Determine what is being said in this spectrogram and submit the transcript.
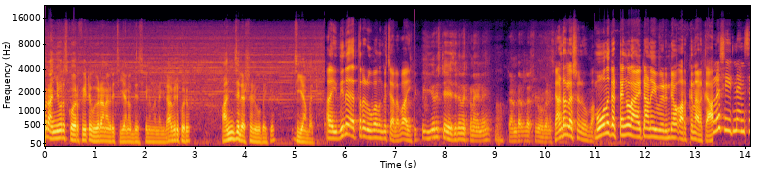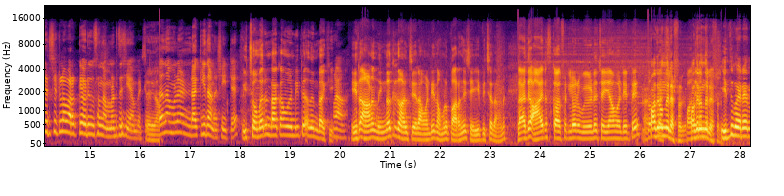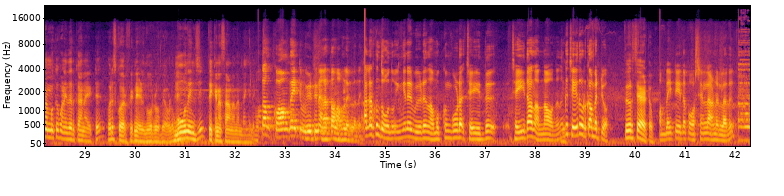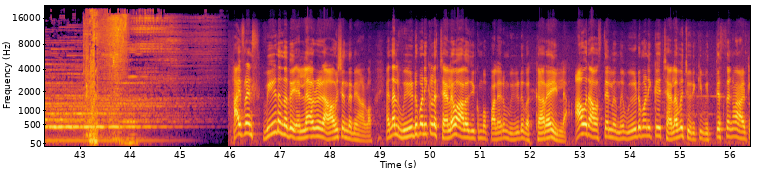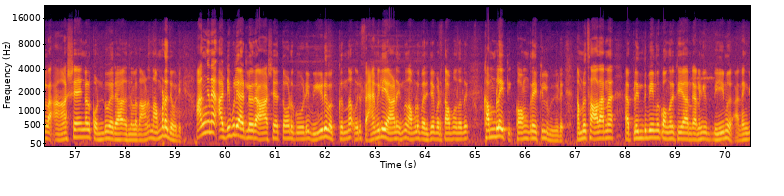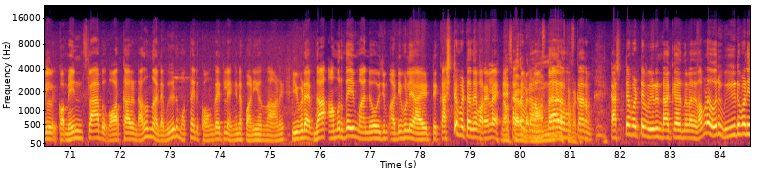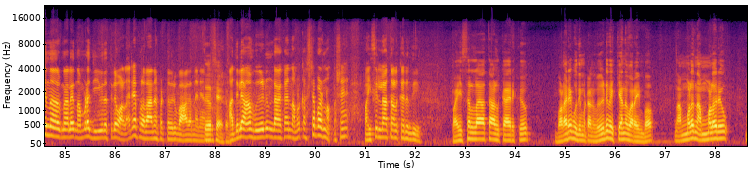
ഒരു അഞ്ഞൂറ് square feet വീടാണ് അവർ ചെയ്യാൻ ഉദ്ദേശിക്കുന്നുണ്ടെങ്കിൽ അവർക്കൊരു അഞ്ച് ലക്ഷം രൂപയ്ക്ക് ചെയ്യാൻ പറ്റും. അല്ല ഇതിന് എത്ര രൂപ നിങ്ങൾക്ക് ചിലവായി? ഇപ്പൊ ഈ ഒരു സ്റ്റേജിൽ നിൽക്കണതിന് രണ്ടര ലക്ഷം രൂപയാണ്. രണ്ടര ലക്ഷം രൂപ. മൂന്ന് ഘട്ടങ്ങളായിട്ടാണ് ഈ വീടിന്റെ വർക്ക് നടക്കുക. ഉള്ള ഷീറ്റിനനുസരിച്ചിട്ടുള്ള വർക്ക് ഒരു ദിവസം നമ്മുടെ അടുത്ത് ചെയ്യാൻ പറ്റും. അത് നമ്മൾ ഉണ്ടാക്കിയതാണ് ഷീറ്റ്. ഈ ചുമരുണ്ടാക്കാൻ വേണ്ടിയിട്ട് അത് ഉണ്ടാക്കി. ഇതാണ് നിങ്ങൾക്ക് കാണിച്ചു തരാൻ വേണ്ടി നമ്മൾ പറഞ്ഞ് ചെയ്യിപ്പിച്ചതാണ്. അതായത് ആയിരം സ്ക്വയർ ഫീറ്റിലൊരു വീട് ചെയ്യാൻ വേണ്ടിയിട്ട് പതിനൊന്ന് ലക്ഷം പതിനൊന്ന് ലക്ഷം. ഇതുവരെ നമുക്ക് പണി തീർക്കാനായിട്ട് ഒരു സ്ക്വയർ ഫീറ്റിന് എഴുന്നൂറ് രൂപയുള്ളൂ മൂന്ന് ഇഞ്ച് തിക്നെസ് ആണെന്നുണ്ടെങ്കിൽ. മൊത്തം കോൺക്രീറ്റ് വീട്ടിനകത്താണ് നമ്മളുള്ളത് പലർക്കും തോന്നും ഇങ്ങനെ ഒരു വീട് നമുക്കും കൂടെ ചെയ്ത് ചെയ്താൽ നന്നാവുന്നത് നിങ്ങൾക്ക് ചെയ്ത് കൊടുക്കാൻ പറ്റുമോ തീർച്ചയായിട്ടും. കംപ്ലീറ്റ് ചെയ്ത പോർഷനിലാണ് ഉള്ളത് ഹായ് ഫ്രണ്ട്സ് വീട് എന്നത് എല്ലാവരുടെ ഒരു ആവശ്യം തന്നെയാണല്ലോ. എന്നാൽ വീട് പണിക്കുള്ള ചിലവ് ആലോചിക്കുമ്പോൾ പലരും വീട് വെക്കാറേ ഇല്ല. ആ ഒരു അവസ്ഥയിൽ നിന്ന് വീട് പണിക്ക് ചിലവ് ചുരുക്കി വ്യത്യസ്തങ്ങളായിട്ടുള്ള ആശയങ്ങൾ കൊണ്ടുവരിക എന്നുള്ളതാണ് നമ്മുടെ ജോലി. അങ്ങനെ അടിപൊളിയായിട്ടുള്ള ഒരു ആശയത്തോടു കൂടി വീട് വെക്കുന്ന ഒരു ഫാമിലിയാണ് ഇന്ന് നമ്മൾ പരിചയപ്പെടുത്താൻ പോകുന്നത്. കംപ്ലീറ്റ് കോൺക്രീറ്റിൽ വീട്. നമ്മൾ സാധാരണ പ്ലിന്ത് ബീം കോൺക്രീറ്റ് ചെയ്യാറുണ്ട്. അല്ലെങ്കിൽ ബീം അല്ലെങ്കിൽ മെയിൻ സ്ലാബ് വാർക്കാറുണ്ട്. അതൊന്നുമല്ല. വീട് മൊത്തമായിട്ട് കോൺക്രീറ്റിൽ എങ്ങനെ പണിയെന്നാണ് ഇവിടെ ദാ അമൃതയും മനോജും അടിപൊളിയായിട്ട് കഷ്ടപ്പെട്ടെന്നേ പറയല്ലേ കഷ്ടപ്പെട്ട നമസ്കാരം. നമസ്കാരം. കഷ്ടപ്പെട്ട് വീട് ഉണ്ടാക്കുക എന്നുള്ളത് നമ്മൾ ഒരു വീട് പണി എന്ന് പറഞ്ഞാൽ നമ്മുടെ ജീവിതത്തിൽ വളരെ പ്രധാനപ്പെട്ട ഒരു ഭാഗം തന്നെയാണ്. തീർച്ചയായിട്ടും. അതിൽ ആ വീട് ഉണ്ടാക്കാൻ നമ്മൾ കഷ്ടപ്പെടണം. പക്ഷേ പൈസ ഇല്ലാത്ത ആൾക്കാർ എന്ത് ചെയ്യും? പൈസ ഇല്ലാത്ത ആൾക്കാർക്ക് വളരെ ബുദ്ധിമുട്ടാണ്. വീട് വെക്കാന്ന് പറയുമ്പോൾ നമ്മൾ നമ്മളൊരു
